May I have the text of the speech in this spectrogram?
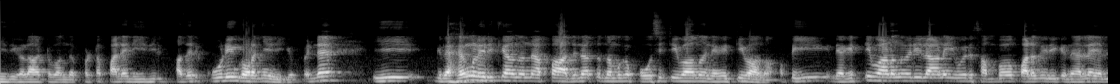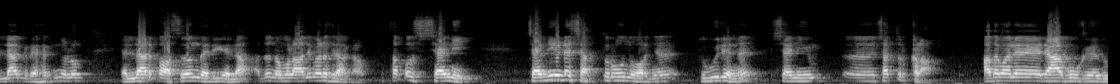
രീതികളായിട്ട് ബന്ധപ്പെട്ട പല രീതിയിൽ അതിൽ കൂടിയും കുറഞ്ഞിരിക്കും. പിന്നെ ഈ ഗ്രഹങ്ങൾ ഇരിക്കാന്ന് തന്നെ അപ്പോൾ അതിനകത്ത് നമുക്ക് പോസിറ്റീവാണോ നെഗറ്റീവാണോ അപ്പോൾ ഈ നെഗറ്റീവ് ആണെന്ന വരിയിലാണ് ഈ ഒരു സംഭവം പലതും ഇരിക്കുന്നത്. അല്ല എല്ലാ ഗ്രഹങ്ങളും എല്ലാവർക്കും അസുഖം തരികയില്ല. അത് നമ്മൾ ആദ്യം മനസ്സിലാക്കണം. സപ്പോസ് ശനി. ശനിയുടെ ശത്രു എന്ന് പറഞ്ഞ് സൂര്യന് ശനിയും ശത്രുക്കളാണ്. അതുപോലെ രാഹു കേതു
